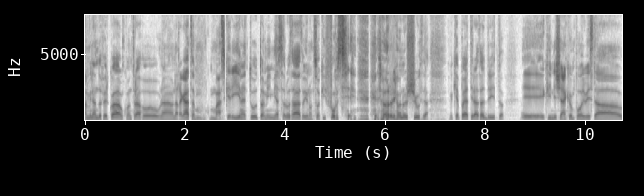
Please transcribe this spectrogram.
Camminando per qua ho incontrato una, una ragazza, mascherina e tutto, mi, mi, ha salutato, io non so chi fosse, l'ho riconosciuta perché poi ha tirato a dritto e, e quindi c'è anche un po' di questa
